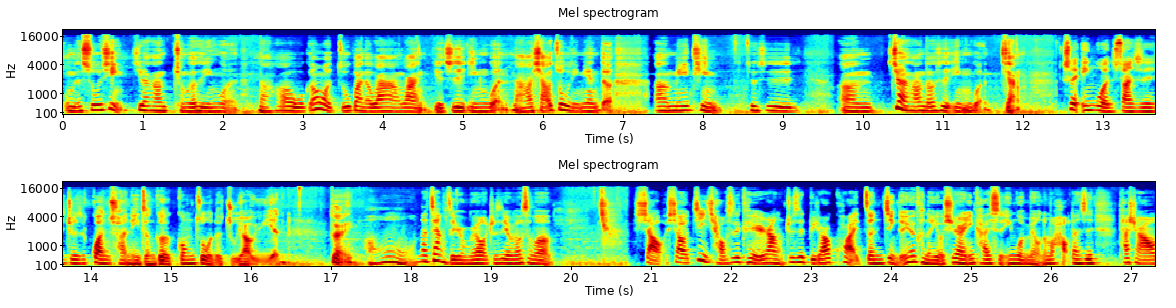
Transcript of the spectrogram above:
我们的书信基本上全部都是英文。然后我跟我主管的 one on one 也是英文。然后小组里面的，嗯，meeting 就是，嗯，基本上都是英文这样。所以英文算是就是贯穿你整个工作的主要语言。对。哦，那这样子有没有就是有没有什么？小小技巧是可以让就是比较快增进的，因为可能有些人一开始英文没有那么好，但是他想要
